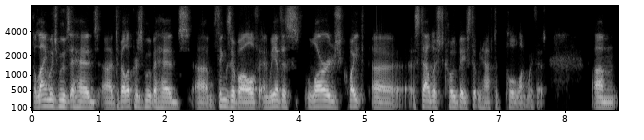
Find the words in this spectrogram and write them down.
the language moves ahead, uh, developers move ahead, um, things evolve, and we have this large, quite uh, established code base that we have to pull along with it. Um,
